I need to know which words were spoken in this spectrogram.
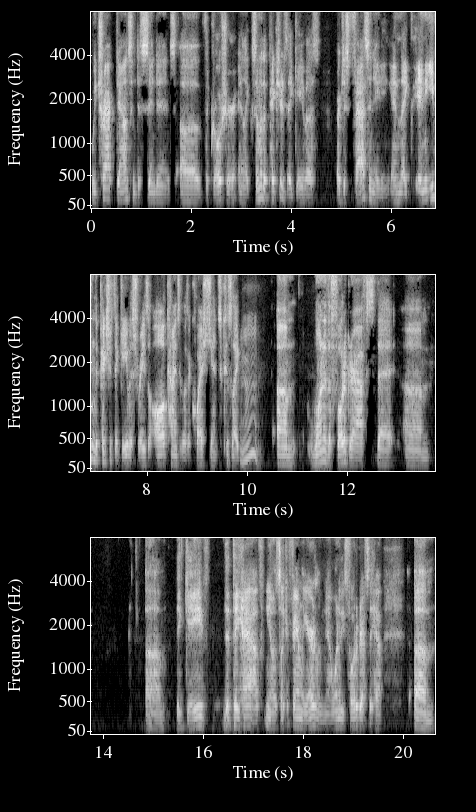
we tracked down some descendants of the grocer and like some of the pictures they gave us are just fascinating. And like and even the pictures they gave us raise all kinds of other questions. Cause like mm. um one of the photographs that um um they gave that they have, you know, it's like a family heirloom now. One of these photographs they have um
